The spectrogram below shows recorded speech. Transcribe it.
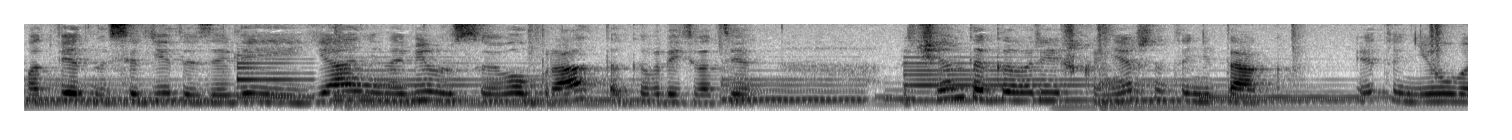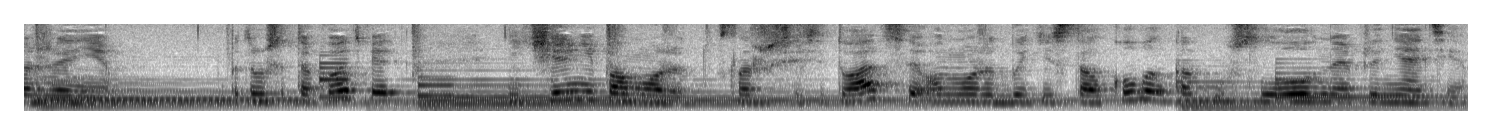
в ответ на сердитое заявление «я ненавижу своего брата», говорить в ответ «зачем ты говоришь? Конечно, это не так, это неуважение» потому что такой ответ ничем не поможет. В сложившейся ситуации он может быть истолкован как условное принятие.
